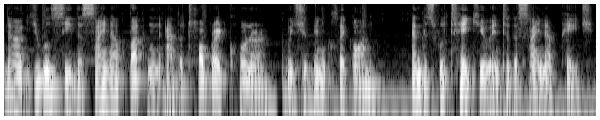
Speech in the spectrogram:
Now you will see the sign up button at the top right corner which you can click on and this will take you into the sign up page.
